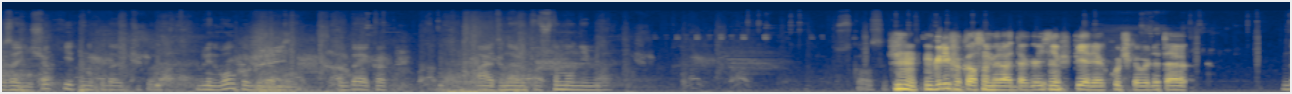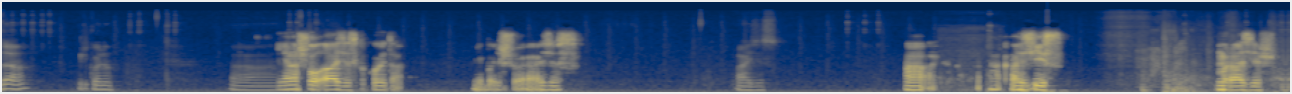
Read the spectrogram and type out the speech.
А сзади еще какие-то нападают, типа. Блин, волка убили одного. Когда и как? А, это, наверное, тут что молниями. Спускался. Грифы классно умирают, так из них перья кучка вылетают. Да, прикольно. А, Я нашел оазис какой-то. Небольшой оазис. Азис. А, Азис. Мразишь.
